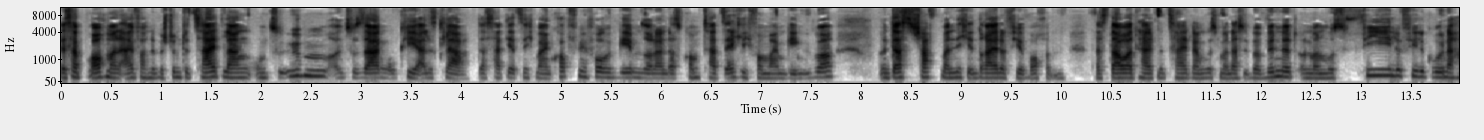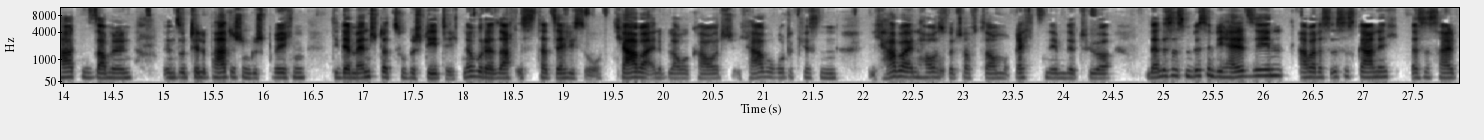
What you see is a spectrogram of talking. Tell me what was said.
Deshalb braucht man einfach eine bestimmte Zeit lang, um zu üben und zu sagen, okay, alles klar, das hat jetzt nicht mein Kopf mir vorgegeben, sondern das kommt tatsächlich von meinem Gegenüber. Und das schafft man nicht in drei oder vier Wochen. Das dauert halt eine Zeit lang, bis man das überwindet und man muss viele, viele grüne Haken sammeln in so telepathischen Gesprächen, die der Mensch dazu bestätigt, ne? wo der sagt, es ist tatsächlich so. Ich habe eine blaue Couch, ich habe rote Kissen, ich habe einen Hauswirtschaftsraum rechts neben der Tür dann ist es ein bisschen wie Hellsehen, aber das ist es gar nicht. Es ist halt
